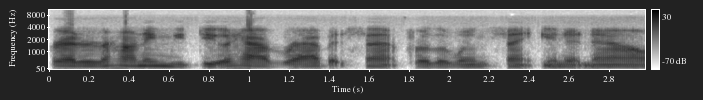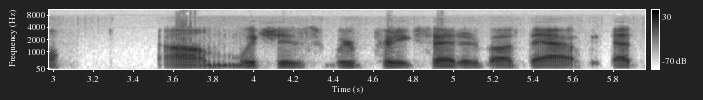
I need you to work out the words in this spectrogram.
predator hunting, we do have rabbit scent for the wind scent unit now, um, which is we're pretty excited about that. That's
